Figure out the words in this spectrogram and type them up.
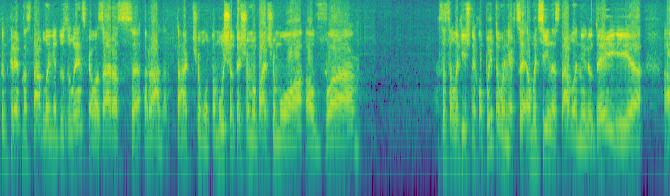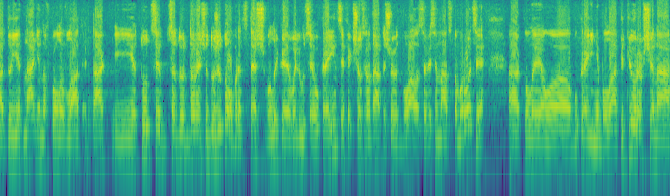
конкретне ставлення до Зеленського зараз е, рано. Так чому? Тому що те, що ми бачимо в е, соціологічних опитуваннях, це емоційне ставлення людей і е, доєднання навколо влади. Так і тут це це до, речі дуже добре. Це теж велика еволюція українців. Якщо згадати, що відбувалося в 18-му році. Е, Коли в Україні була Петлюровщина,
